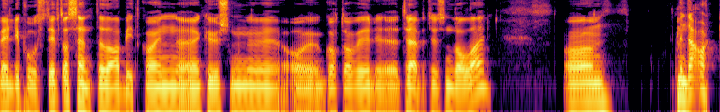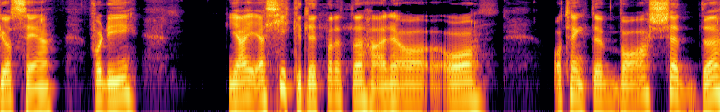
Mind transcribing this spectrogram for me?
veldig, positivt og sendte da bitcoin-kursen uh, godt over 30 eh, 000 dollar. Og, men det er artig å se, fordi jeg, jeg kikket litt på dette her og, og, og, tenkte hva skjedde?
